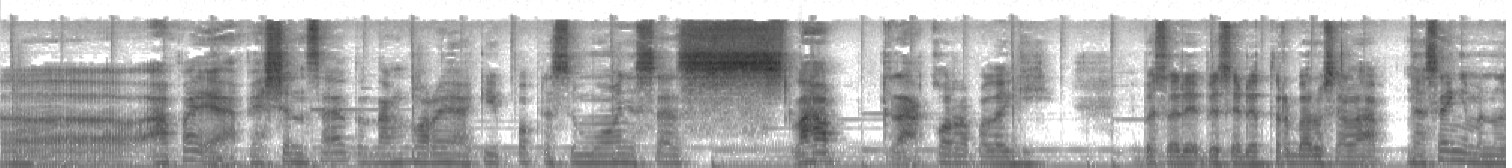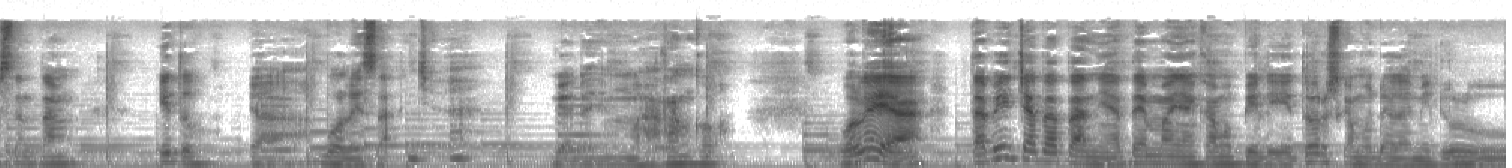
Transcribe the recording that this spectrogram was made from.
uh, apa ya passion saya tentang Korea K-pop dan semuanya saya lahap drakor apalagi. Episode episode terbaru saya lahap nah saya ingin menulis tentang itu. Ya boleh saja. Nggak ada yang melarang kok. Boleh ya tapi catatannya tema yang kamu pilih itu harus kamu dalami dulu.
